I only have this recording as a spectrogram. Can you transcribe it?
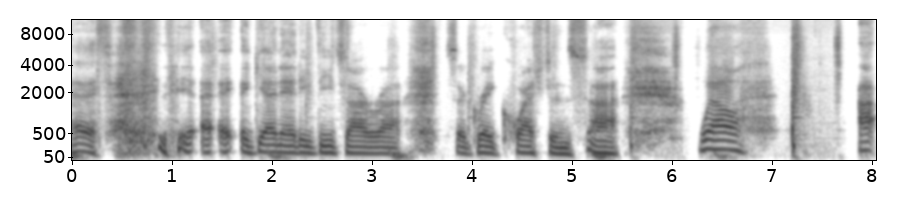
yes. Again, Eddy, these are uh, are great questions. Uh, well, I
